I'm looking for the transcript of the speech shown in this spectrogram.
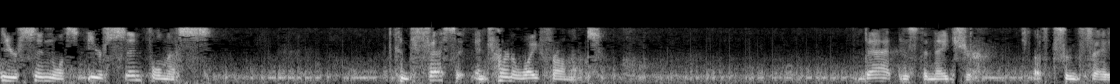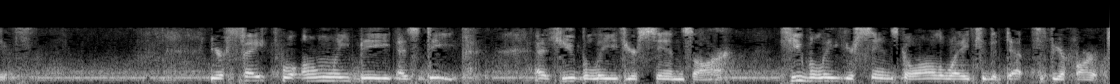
your sinless, your sinfulness, confess it and turn away from it. That is the nature of true faith. Your faith will only be as deep as you believe your sins are. If you believe your sins go all the way to the depths of your heart,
